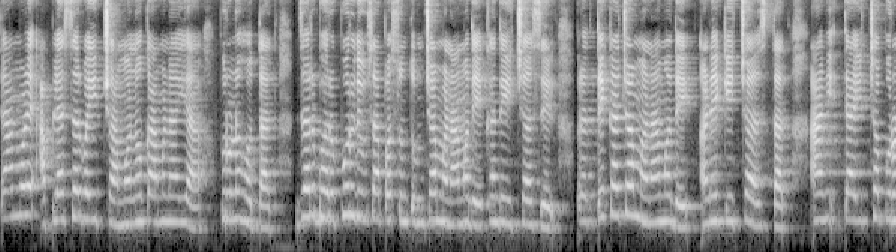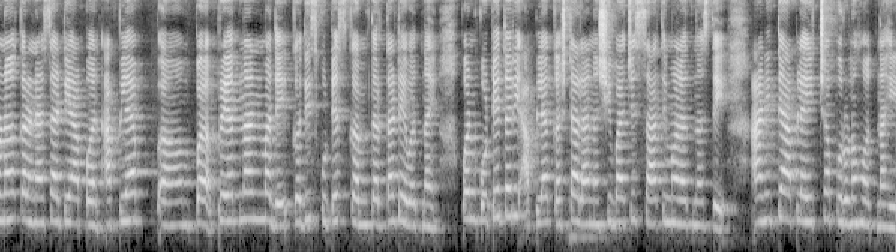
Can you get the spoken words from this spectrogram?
त्यामुळे आपल्या सर्व इच्छा मनोकामना या पूर्ण होतात. जर भरपूर भरपूर दिवसापासून तुमच्या मनामध्ये एखादी इच्छा असेल प्रत्येकाच्या मनामध्ये अनेक इच्छा असतात आणि त्या इच्छा पूर्ण करण्यासाठी आपण आपल्या प प्रयत्नांमध्ये कधीच कुठेच कमतरता ठेवत नाही. पण कुठेतरी आपल्या कष्टाला नशिबाची साथ मिळत नसते आणि त्या आपल्या इच्छा पूर्ण होत नाही.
